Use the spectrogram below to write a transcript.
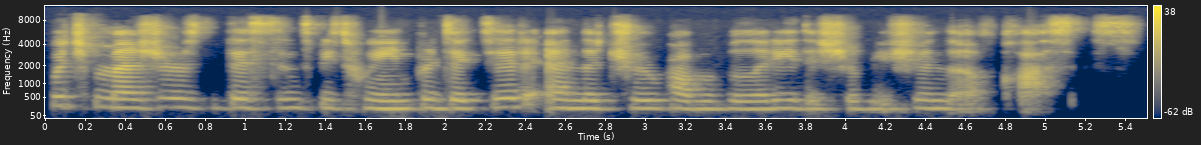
which measures the distance between predicted and the true probability distribution of classes.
